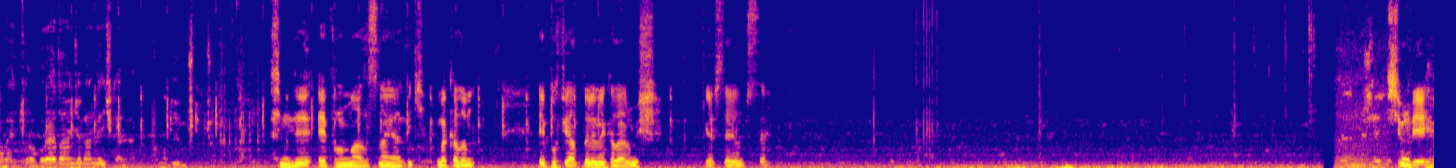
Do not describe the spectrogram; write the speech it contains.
Aventura. Buraya daha önce ben de hiç gelmedim. Ama duymuştum çok. Şimdi Apple'ın mağazasına geldik. Bakalım Apple fiyatları ne kadarmış? Gösterelim size. Şimdi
